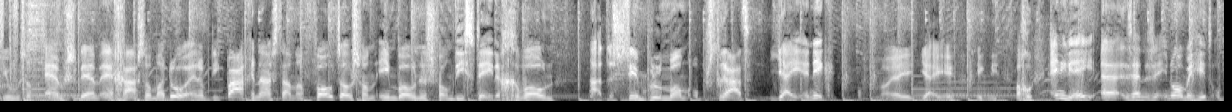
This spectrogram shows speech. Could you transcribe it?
Humans of Amsterdam en ga zo maar door. En op die pagina staan dan foto's van inwoners van die steden. Gewoon nou, de simpele man op straat, jij en ik. Of nou, jij, jij ik niet. Maar goed, anyway, er zijn dus een enorme hit op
